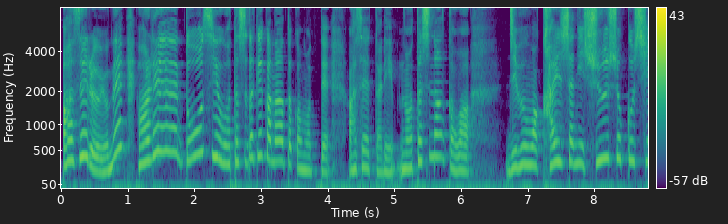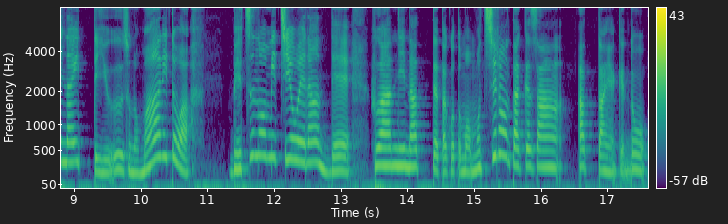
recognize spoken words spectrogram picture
焦るよね。あれどうしよう私だけかなとか思って焦ったり私なんかは自分は会社に就職しないっていうその周りとは別の道を選んで不安になってたことももちろんたくさんあったんやけど、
